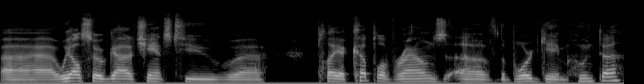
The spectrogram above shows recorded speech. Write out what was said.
Uh, we also got a chance to uh, play a couple of rounds of the board game Junta,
